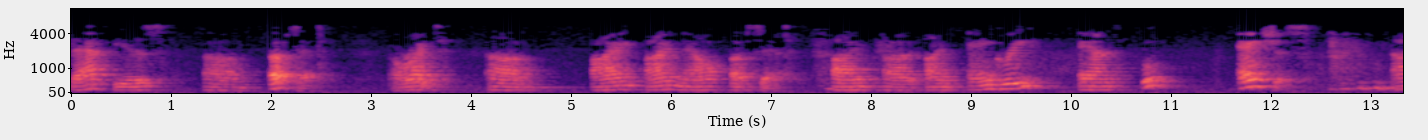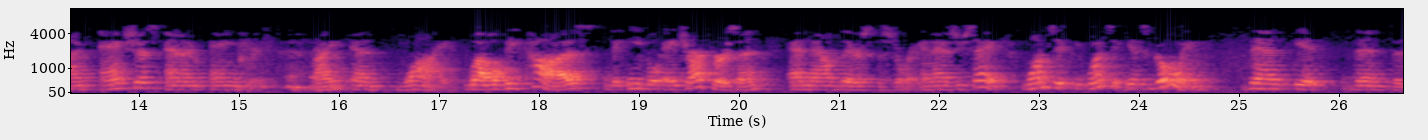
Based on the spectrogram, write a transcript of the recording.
that is um, upset. All right. Um, I I'm now upset. I'm uh, I'm angry and ooh, anxious. I'm anxious and I'm angry, right? And why? Well, because the evil HR person, and now there's the story. And as you say, once it once it gets going, then it then the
